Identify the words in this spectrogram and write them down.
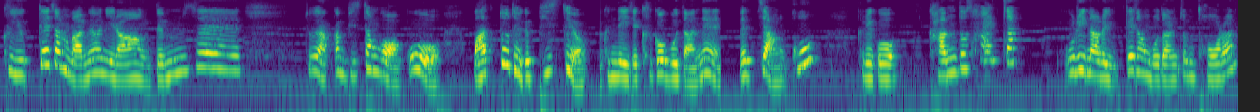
그 육개장 라면이랑 냄새도 약간 비슷한 것 같고, 맛도 되게 비슷해요. 근데 이제 그거보다는 맵지 않고, 그리고 간도 살짝 우리나라 육개장보다는 좀 덜한?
